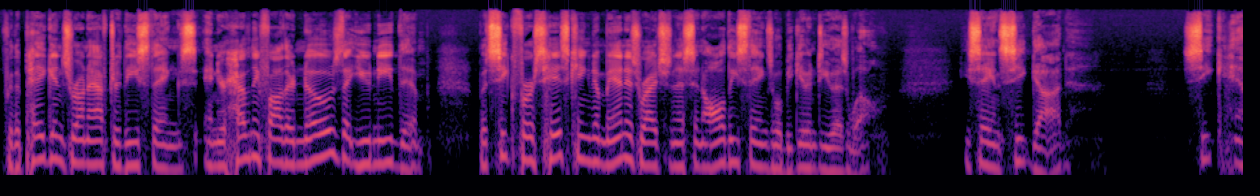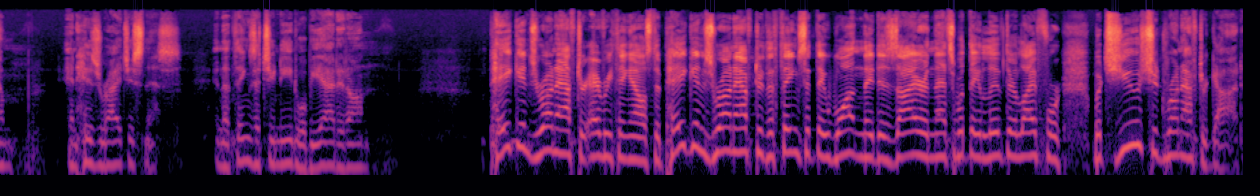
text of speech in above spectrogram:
For the pagans run after these things, and your heavenly Father knows that you need them. But seek first his kingdom and his righteousness, and all these things will be given to you as well. He's saying, Seek God, seek him and his righteousness, and the things that you need will be added on. Pagans run after everything else. The pagans run after the things that they want and they desire, and that's what they live their life for. But you should run after God.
